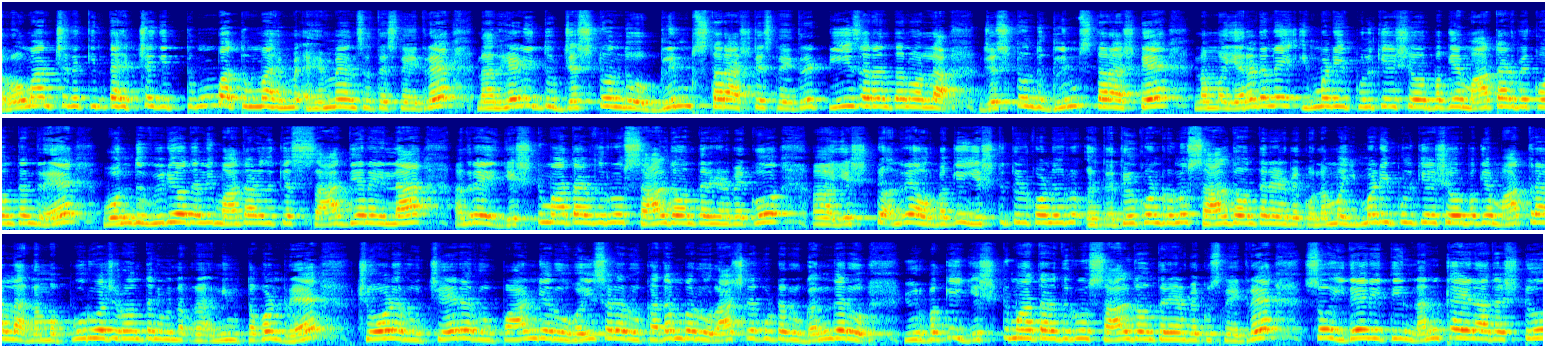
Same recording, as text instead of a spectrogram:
ರೋಮಾಂಚನಕ್ಕಿಂತ ಹೆಚ್ಚಾಗಿ ತುಂಬಾ ತುಂಬಾ ಹೆಮ್ಮೆ ಹೆಮ್ಮೆ ಅನ್ಸುತ್ತೆ ಸ್ನೇಹಿತರೆ. ನಾನು ಹೇಳಿದ್ದು ಜಸ್ಟ್ ಒಂದು ಗ್ಲಿಂಪ್ಸ್ ತರ ಅಷ್ಟೇ ಸ್ನೇಹಿತರೆ. ಟೀಸರ್ ಅಂತಲೂ ಅಲ್ಲ ಜಸ್ಟ್ ಒಂದು ಗ್ಲಿಂಪ್ಸ್ ತರ ಅಷ್ಟೇ. ನಮ್ಮ ಎರಡನೇ ಇಮ್ಮಡಿ ಪುಲಿಕೇಶಿ ಅವ್ರ ಬಗ್ಗೆ ಮಾತಾಡಬೇಕು ಅಂತಂದ್ರೆ ಒಂದು ವಿಡಿಯೋದಲ್ಲಿ ಮಾತಾಡೋದಕ್ಕೆ ಸಾಧ್ಯನೇ ಇಲ್ಲ. ಅಂದ್ರೆ ಎಷ್ಟು ಮಾತಾಡಿದ್ರು ಸಾಲದು ಅಂತ ಹೇಳಬೇಕು. ಎಷ್ಟು ಅಂದ್ರೆ ಅವ್ರ ಬಗ್ಗೆ ಎಷ್ಟು ತಿಳ್ಕೊಂಡ್ರು ತಿಳ್ಕೊಂಡ್ರು ಸಾಲದು ಅಂತಲೇ ಹೇಳಬೇಕು. ನಮ್ಮ ಇಮ್ಮಡಿ ಪುಲಿಕೇಶಿ ಅವ್ರ ಬಗ್ಗೆ ಮಾತ್ರ ಅಲ್ಲ, ನಮ್ಮ ಪೂರ್ವಜರು ಅಂತ ನೀವು ನೀವು ತಗೊಂಡ್ರೆ ಚೋಳರು, ಚೇರರು ಪಾಂಡ್ಯರು, ಹೊಯ್ಸಳರು, ಕದಂಬರು ರಾಷ್ಟ್ರಕೂಟರು ಗಂಗರು ಇವ್ರ ಬಗ್ಗೆ ಎಷ್ಟು ಮಾತಾಡಿದ್ರು ಸಾಲದು ಅಂತ ಹೇಳಬೇಕು ಸ್ನೇಹಿತರೆ. ಸೊ ಇದೇ ರೀತಿ ನನ್ನ ಕೈಲಾದಷ್ಟು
